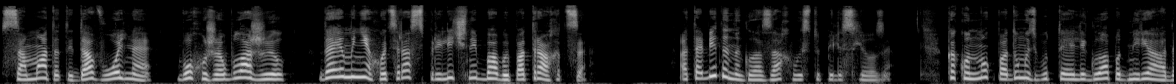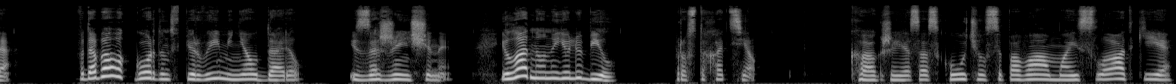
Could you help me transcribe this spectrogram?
«Сама-то ты довольная! Бог уже ублажил! Дай мне хоть раз с приличной бабой потрахаться!» От обиды на глазах выступили слезы. Как он мог подумать, будто я легла под мириада? Вдобавок Гордон впервые меня ударил. Из-за женщины. И ладно, он ее любил. Просто хотел. Как же я соскучился по вам, мои сладкие.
